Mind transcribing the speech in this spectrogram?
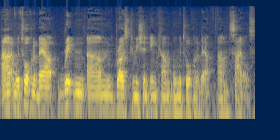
Uh, and we're talking about written um, gross commission income when we're talking about um, sales.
